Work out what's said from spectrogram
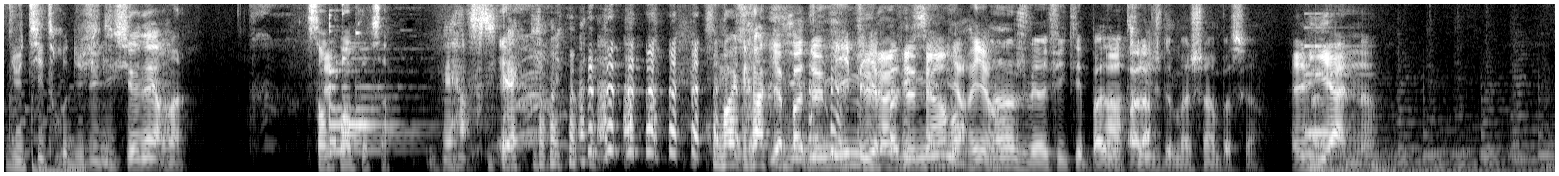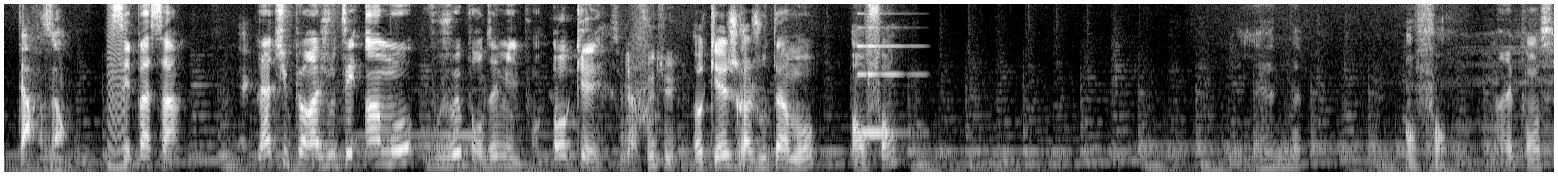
du titre du Du film. dictionnaire. Voilà. 100 points pour ça. Merci. On m'a Il n'y a pas de mime, il n'y a pas de mime, il n'y a rien. Non, je vérifie que t'es pas de Ah, triche, voilà. de machin, parce que. Liane. Tarzan. C'est pas ça. Là, tu peux rajouter un mot, vous jouez pour 2000 points. Ok. C'est bien foutu. Ok, je rajoute un mot. Enfant. Yann. Enfant. Une réponse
